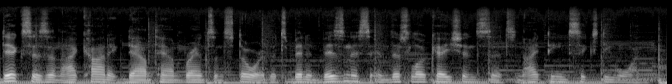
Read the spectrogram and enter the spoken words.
Dick's is an iconic downtown Branson store that's been in business in this location since 1961.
